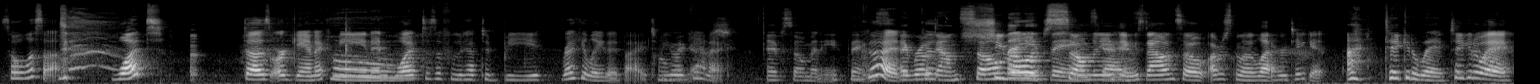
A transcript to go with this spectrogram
So, Alyssa, what does organic mean, and what does a food have to be regulated by to Oh be my organic? gosh. I have so many things. Good. I wrote down so she many wrote things. so many guys. things down. So I'm just gonna let her take it. Take it away. Take it away.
